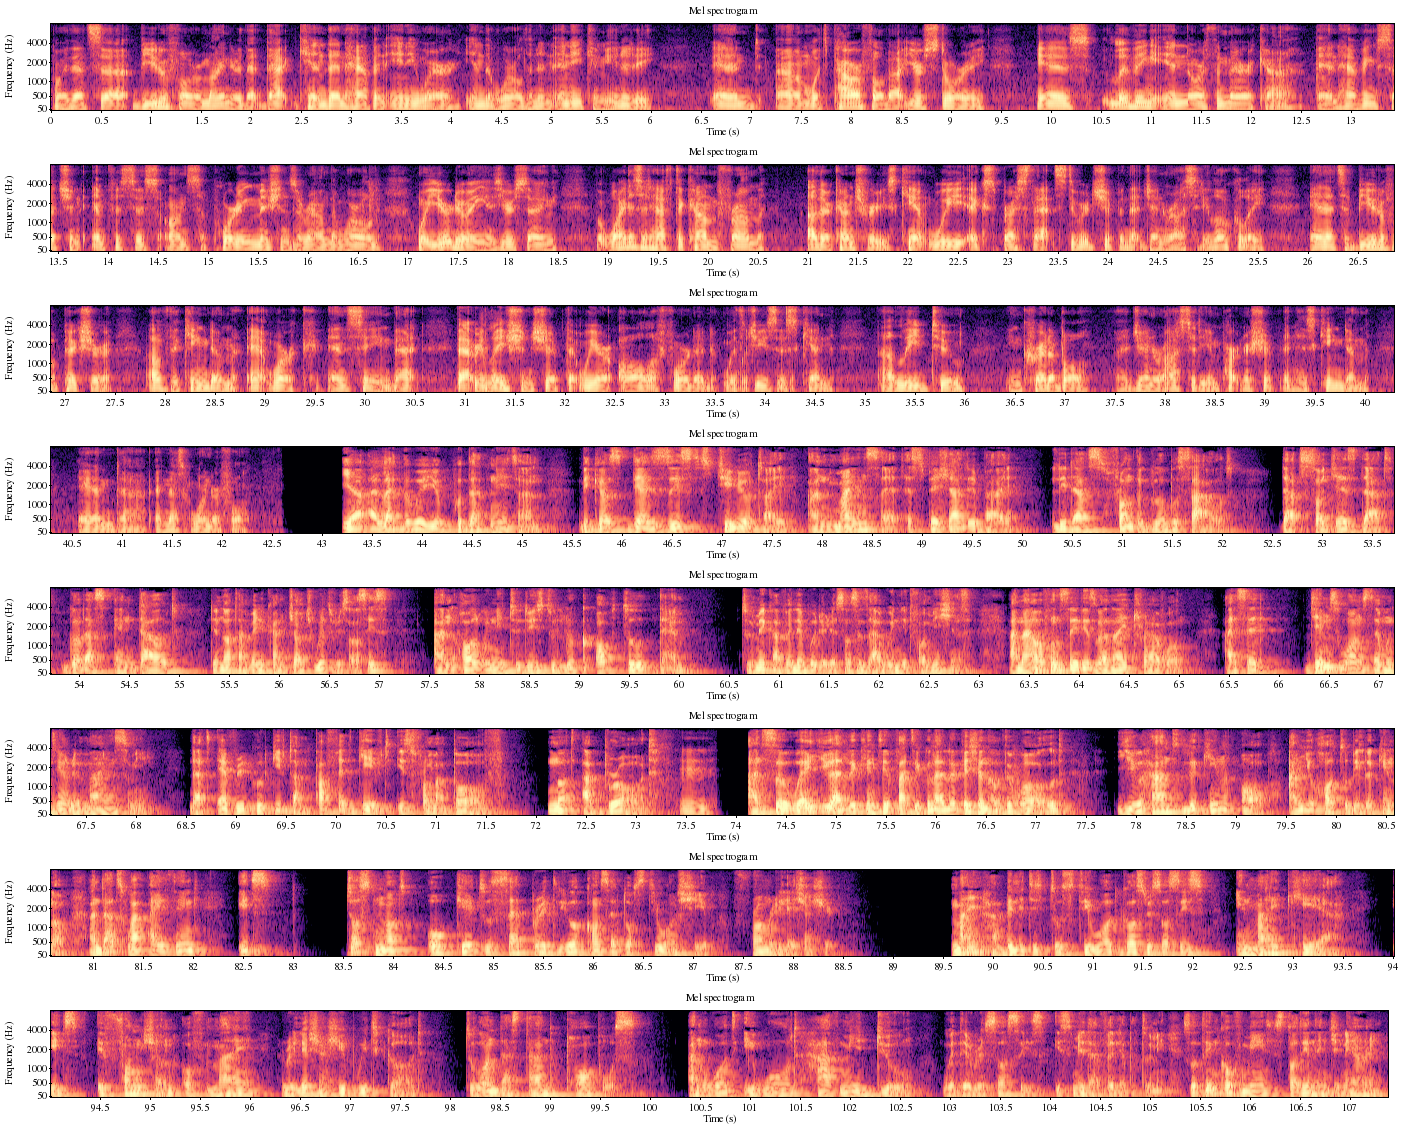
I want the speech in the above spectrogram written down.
Boy, that's a beautiful reminder that that can then happen anywhere in the world and in any community. And um, what's powerful about your story is living in North America and having such an emphasis on supporting missions around the world. What you're doing is you're saying, but why does it have to come from other countries? Can't we express that stewardship and that generosity locally? And that's a beautiful picture of the kingdom at work and seeing that that relationship that we are all afforded with Jesus can uh, lead to incredible uh, generosity and partnership in His kingdom, and uh, and that's wonderful. Yeah, I like the way you put that, Nathan, because there is this stereotype and mindset, especially by leaders from the global south, that suggests that God has endowed the North American church with resources, and all we need to do is to look up to them to make available the resources that we need for missions. And I often say this when I travel. I said, James 1:17 reminds me that every good gift and perfect gift is from above, not abroad. Mm. And so when you are looking to a particular location of the world, you aren't looking up and you ought to be looking up. And that's why I think it's just not okay to separate your concept of stewardship from relationship. My ability to steward God's resources in my care, it's a function of my relationship with God to understand purpose and what He would have me do with the resources is made available to me. So think of me studying engineering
